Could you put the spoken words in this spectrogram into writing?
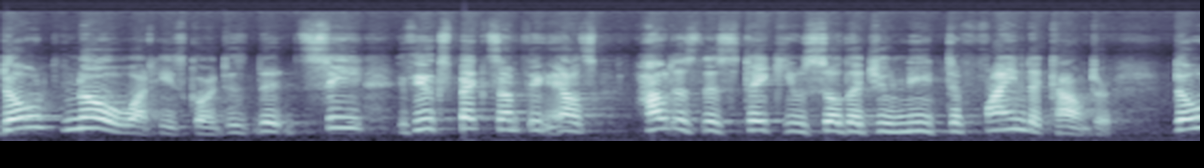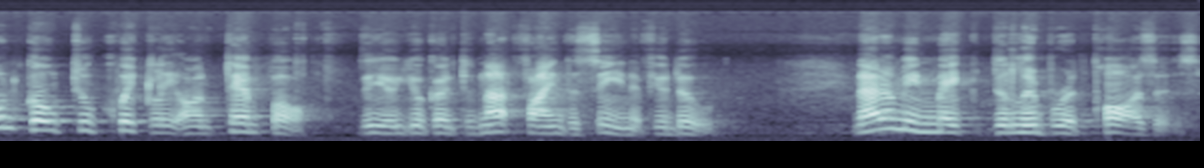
Don't know what he's going to see. If you expect something else, how does this take you so that you need to find a counter? Don't go too quickly on tempo. You- You're going to not find the scene if you do. And I don't mean make deliberate pauses,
